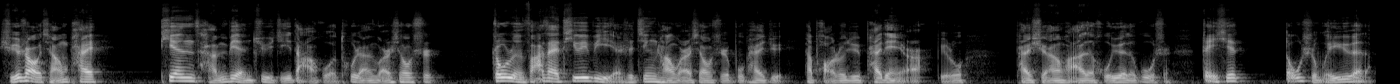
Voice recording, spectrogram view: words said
徐少强拍《天蚕变》剧集大火，突然玩消失；周润发在 TVB 也是经常玩消失，不拍剧，他跑出去拍电影，比如拍许鞍华的《胡越的故事》，这些都是违约的。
